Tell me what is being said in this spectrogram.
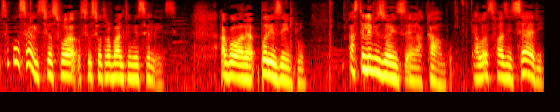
você consegue, se, a sua, se o seu trabalho tem uma excelência. Agora, por exemplo, as televisões é, a cabo, elas fazem série,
